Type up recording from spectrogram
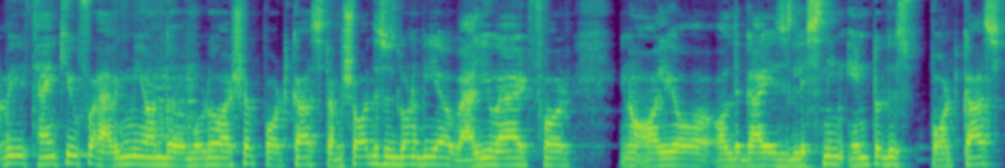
Ravi, thank you for having me on the Moto Asha podcast. I'm sure this is going to be a value add for you know all your all the guys listening into this podcast.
